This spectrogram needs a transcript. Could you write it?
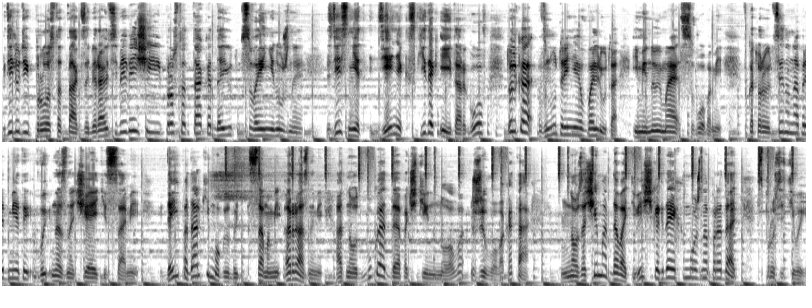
где люди просто так забирают себе вещи и просто так отдают свои ненужные. Здесь нет денег, скидок и торгов, только внутренняя валюта, именуемая свопами в которую цену на предметы вы назначаете сами. Да и подарки могут быть самыми разными, от ноутбука до почти нового живого кота. Но зачем отдавать вещи, когда их можно продать, спросите вы.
